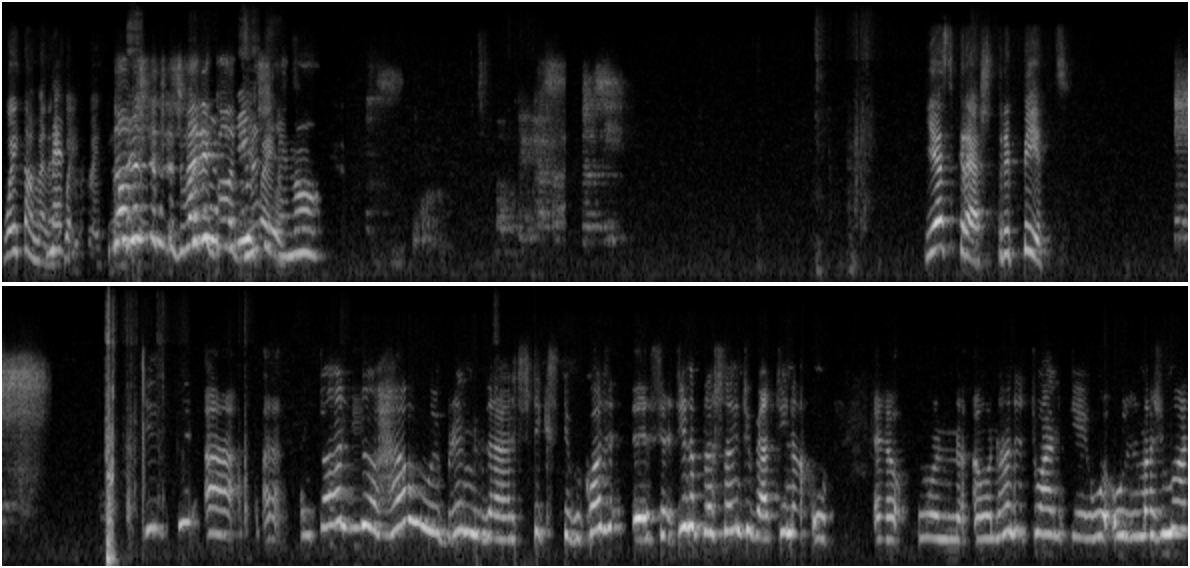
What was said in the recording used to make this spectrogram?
ويت ا مينت ويت ويت نو مش اتس فيري جود مش اي نو Yes, crashed. Repeat. Uh, uh, I told you how we bring the 60 because uh, 13 plus 90 بيعطينا uh, one- 120 و- والمجموع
